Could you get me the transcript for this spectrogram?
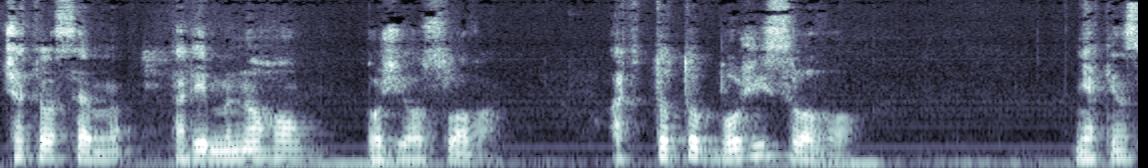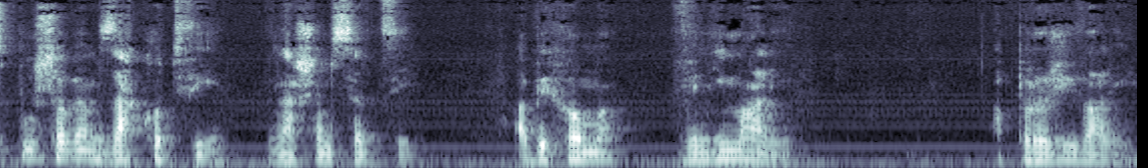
Četl jsem tady mnoho Božího slova. Ať toto Boží slovo nějakým způsobem zakotví v našem srdci, abychom vnímali a prožívali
